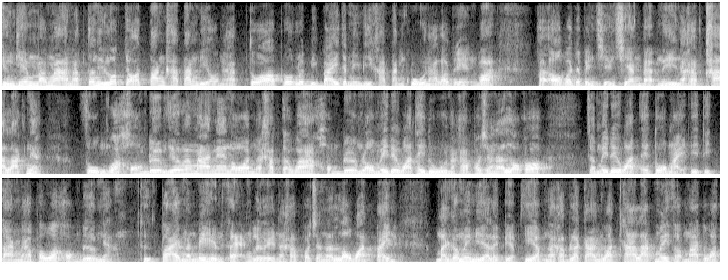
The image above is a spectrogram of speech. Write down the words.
ถึงเข้มมากๆนะครับ ตอนนี้รถจอดตั้งขาตั้งเดี่ยวนะครับ ตัวพวกรถบิ๊กไบค์จะไม่มีขาตั้งคู่นะ เราจะเห็นว่า ขาออกก็จะเป็นเฉียงเฉียงๆแบบนี้นะครับ ค่าลักเนี่ยสูงกว่าของเดิมเยอะมากๆแน่นอนนะครับ แต่ว่าของเดิมเราไม่ได้วัดให้ดูนะครับ เพราะฉะนั้นเราก็จะไม่ได้วัดไอตัวใหม่ที่ติดตั้งนะครับ เพราะว่าของเดิมเนี่ยถึงป้ายมันไม่เห็นแสงเลยนะครับ เพราะฉะนั้นเราวัดไปมันก็ไม่มีอะไรเปรียบเทียบนะครับ และการวัดค่าลักไม่สามารถวัด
